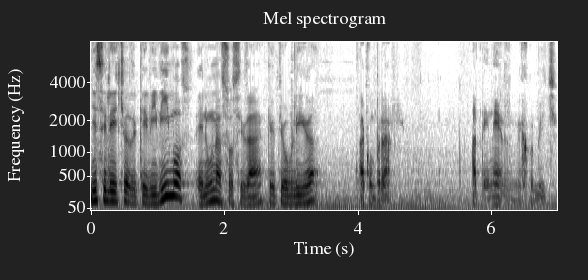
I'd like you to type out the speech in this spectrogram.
Y es el hecho de que vivimos en una sociedad que te obliga a comprar, a tener, mejor dicho.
